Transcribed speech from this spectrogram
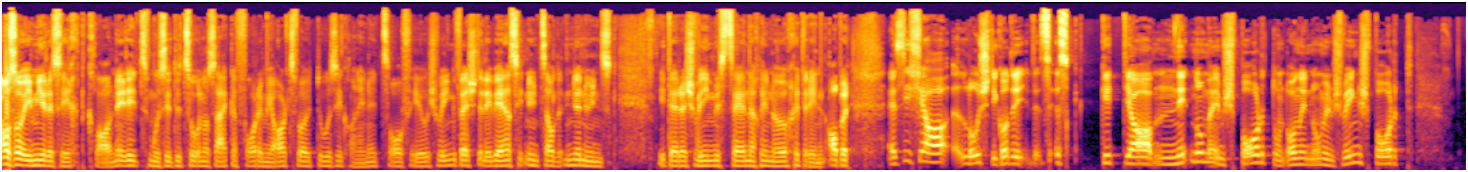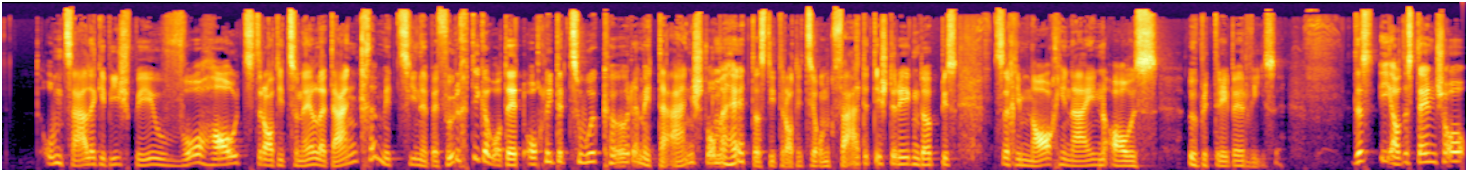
Also in meiner Sicht, klar. Nicht, jetzt muss ich dazu noch sagen, vor dem Jahr 2000 habe ich nicht so viel Schwingfeste. Ich bin seit 1999 in dieser Schwingerszene ein bisschen näher drin. Aber es ist ja lustig, oder? Es, gibt ja nicht nur im Sport und auch nicht nur im Schwingsport unzählige Beispiele, wo halt das traditionelle Denken mit seinen Befürchtungen, die dort auch ein dazugehören, mit den Ängsten, die man hat, dass die Tradition gefährdet ist durch irgendetwas, sich im Nachhinein als übertrieben erweisen. Das, ich habe das dann schon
